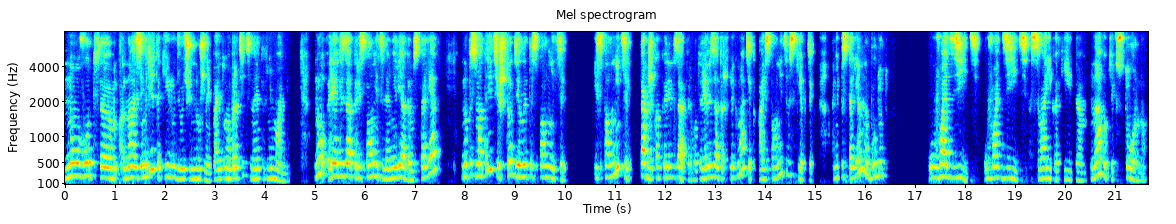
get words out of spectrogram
Но вот э, на Земле такие люди очень нужны, поэтому обратите на это внимание. Ну, реализаторы исполнители, они рядом стоят, но посмотрите, что делает исполнитель. Исполнитель, так же, как и реализатор, вот реализатор флегматик, а исполнитель скептик, они постоянно будут уводить, уводить свои какие-то навыки в сторону.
